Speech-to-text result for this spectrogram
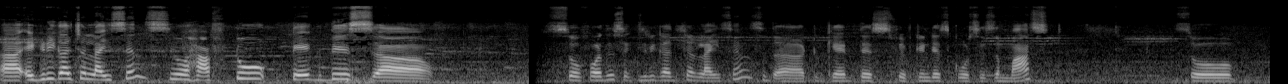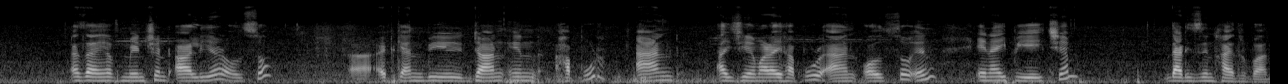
uh, agriculture license you have to take this uh, so for this agriculture license the, to get this 15 days course is a must. So as I have mentioned earlier also uh, it can be done in Hapur and IGMRI Hapur and also in NIPHM that is in Hyderabad.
